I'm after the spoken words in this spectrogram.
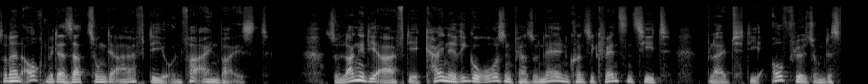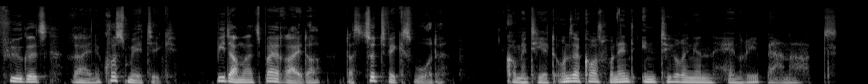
sondern auch mit der Satzung der AfD unvereinbar ist. Solange die AfD keine rigorosen personellen Konsequenzen zieht, bleibt die Auflösung des Flügels reine Kosmetik, wie damals bei Reider, das zu Twix wurde. Kommentiert unser Korrespondent in Thüringen, Henry Bernhard.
